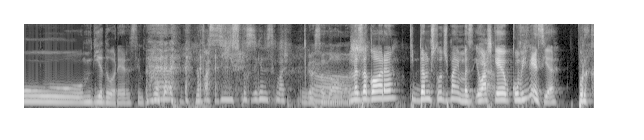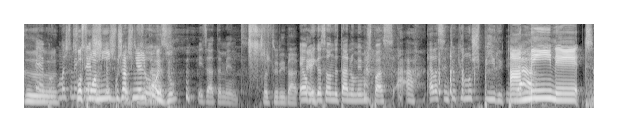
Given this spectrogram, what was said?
o mediador. Era sempre, "Ah, não faças isso, não sei o que, não sei o que mais. Engraçadolas. Mas agora, tipo, damos todos bem. Mas eu acho que é convivência. Porque, É, porque- mas se fosse um amigo, já tinha-lhe coisa. Exatamente. Maturidade. É a Ei, obrigação de estar no mesmo espaço. Ah, ah, ela sentiu aquilo no espírito. I mean it,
